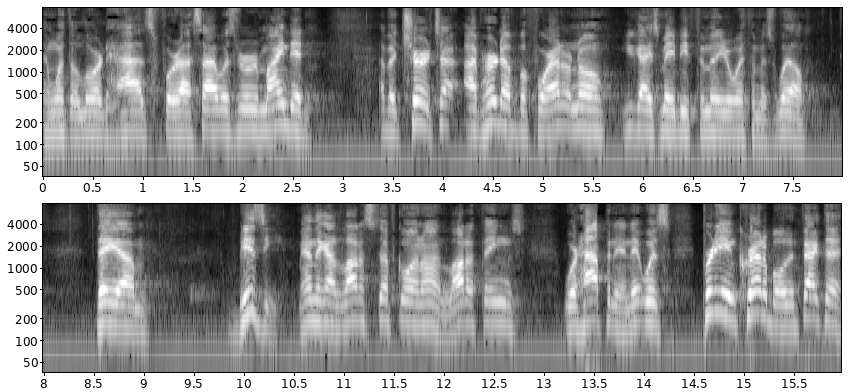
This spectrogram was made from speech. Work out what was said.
and what the Lord has for us, I was reminded of a church I, have heard of before. I don't know, you guys may be familiar with them as well. They, um, busy, man, they got a lot of stuff going on, a lot of things were happening. It was pretty incredible. In fact, uh,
